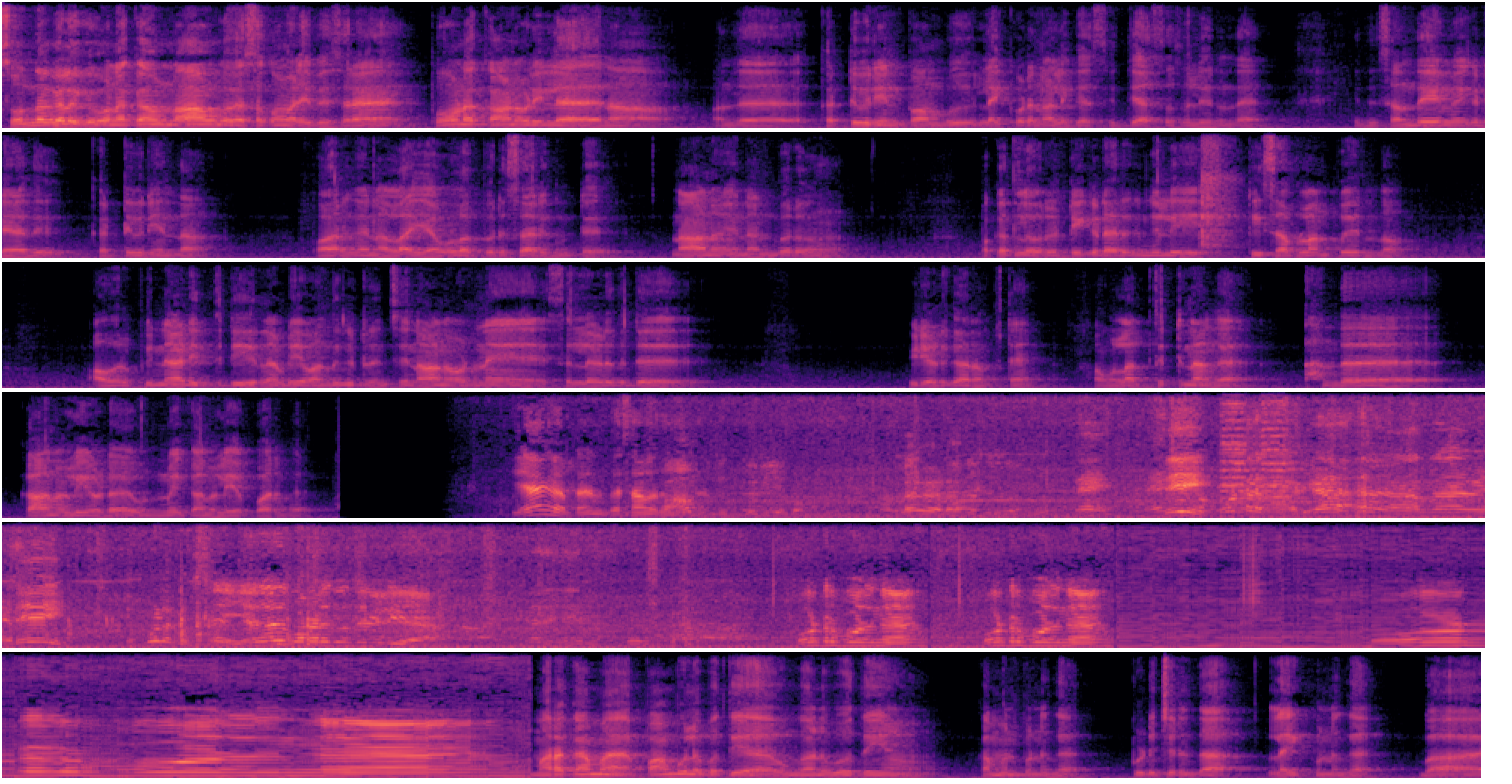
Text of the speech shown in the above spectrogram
சொந்தங்களுக்கு வணக்கம். நான் உங்கள் விசக்கோமாளி பேசுகிறேன் போன காணொலியில் நான் அந்த கட்டுவிரியன் பாம்பு லைக்கோட நாளைக்கு வித்தியாசத்தை சொல்லியிருந்தேன். இது சந்தேகமே கிடையாது. கட்டுவிரியன் தான். பாருங்கள் நல்லா எவ்வளோ பெருசாக இருக்குன்ட்டு. நானும் என் நண்பரும் பக்கத்தில் ஒரு டீ கடை இருக்குன்னு சொல்லி டீ சாப்பிட்லான்னு போயிருந்தோம். அவர் பின்னாடி திடீர்னு அப்படியே வந்துக்கிட்டு இருந்துச்சு. நானும் உடனே செல்லை எடுத்துகிட்டு வீடியோ எடுக்க ஆரம்பிச்சிட்டேன். அவங்கெல்லாம் திட்டுனாங்க. அந்த காணொளியோட உண்மை காணொளியை பாருங்கள் ஏன் கேப்டன் எடுக்குன்னு தெரியலையே போட்டுற போதுங்க போட்டுற போதுங்க மறக்காமல் பாம்புகளை பற்றிய உங்கள் அனுபவத்தையும் கமெண்ட் பண்ணுங்கள் பிடிச்சிருந்தா லைக் பண்ணுங்கள் பாய்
